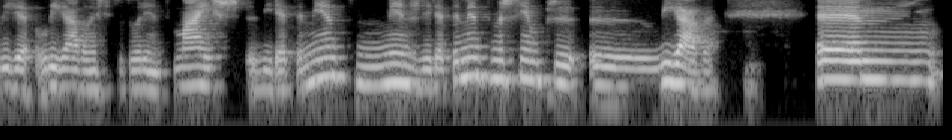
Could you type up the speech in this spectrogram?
liga, ligado ao Instituto Oriente, mais diretamente, menos diretamente, mas sempre uh, ligada. Um,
